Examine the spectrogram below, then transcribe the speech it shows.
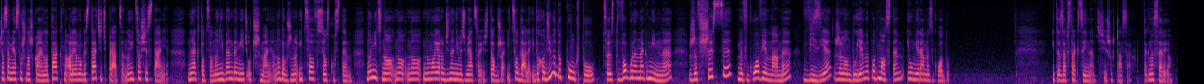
czasem ja słyszę na szkoleniu, no tak, no ale ja mogę stracić pracę, no i co się stanie? No jak to co? No nie będę mieć utrzymania. No dobrze, no i co w związku z tym? No nic, no, no, no, no moja rodzina nie będzie miała co jeść. Dobrze, i co dalej? I dochodzimy do punktu, co jest w ogóle nagminne, że wszyscy my w głowie mamy wizję, że lądujemy pod mostem i umieramy z głodu. I to jest abstrakcyjne w dzisiejszych czasach. Tak na serio.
